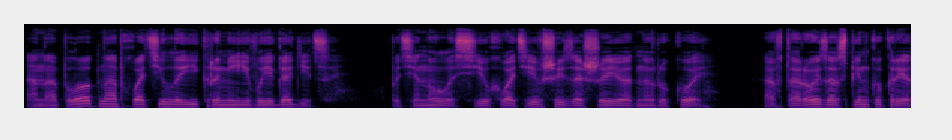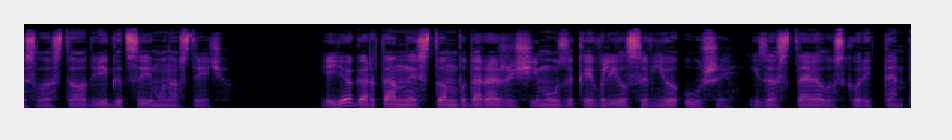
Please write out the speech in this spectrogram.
Она плотно обхватила икрами его ягодицы, потянулась и, ухватившись за шею одной рукой, а второй за спинку кресла, стал двигаться ему навстречу. Ее гортанный стон, будоражащий музыкой, влился в его уши и заставил ускорить темп.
